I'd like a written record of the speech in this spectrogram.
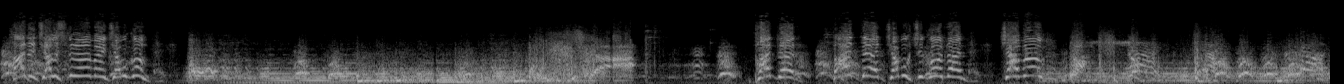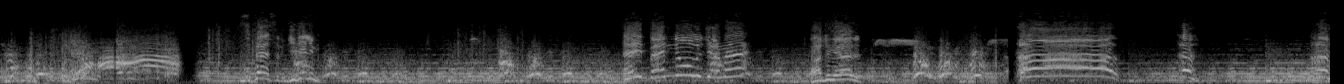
Hadi çalıştır arabayı çabuk ol. Panter! Panter! Çabuk çık oradan! Çabuk! Spencer gidelim. Hey ben ne olacağım ha? Hadi gel. Aa! Ah! Ah!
